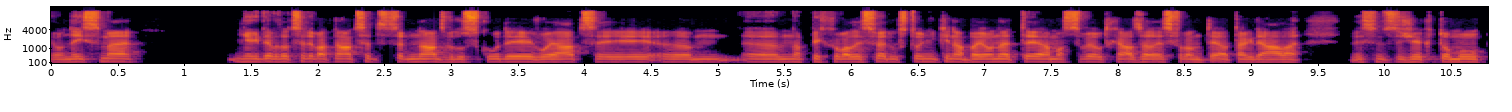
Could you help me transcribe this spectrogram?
Jo, nejsme někde v roce 1917 v Rusku, kdy vojáci um, um, napichovali své důstojníky na bajonety a masově odcházeli z fronty a tak dále. Myslím si, že k tomu uh,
